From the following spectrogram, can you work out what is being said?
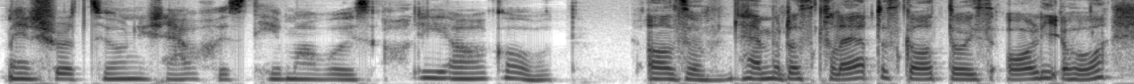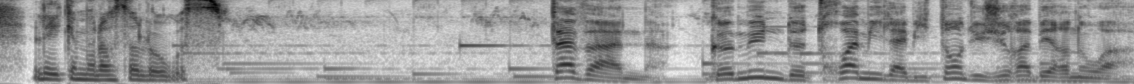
Menstruation ist auch ein Thema, das uns alle angeht. Also, haben wir das geklärt, es geht uns alle an, legen wir also los. Tavannes, commune de 3000 habitants du Jura bernois.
